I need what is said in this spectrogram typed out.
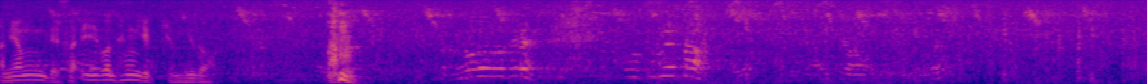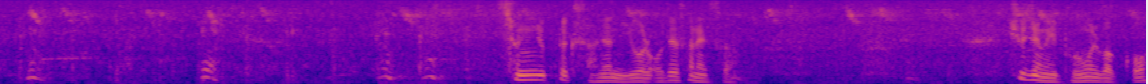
사명대사 일본 행적 경유도 (1604년 2월) 오대산에서 휴정의 부흥을 받고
